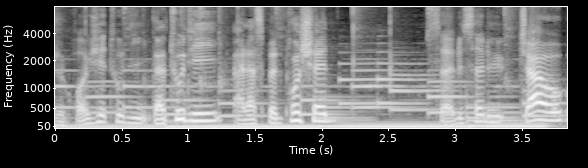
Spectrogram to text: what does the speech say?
je crois que j'ai tout dit. T'as tout dit. À la semaine prochaine. Salut, salut Ciao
